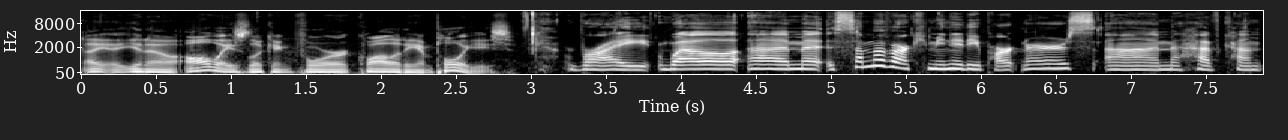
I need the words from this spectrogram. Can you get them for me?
Uh, you know, always looking for quality employees. Right. Well, um, some of our community partners um, have come.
